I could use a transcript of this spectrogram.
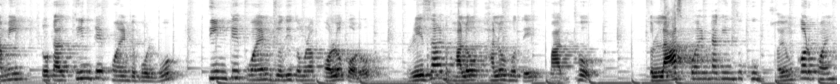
আমি টোটাল তিনটে পয়েন্ট বলব। তিনটে পয়েন্ট যদি তোমরা ফলো করো রেজাল্ট ভালো ভালো হতে বাধ্য। তো লাস্ট পয়েন্টটা কিন্তু খুব ভয়ঙ্কর পয়েন্ট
